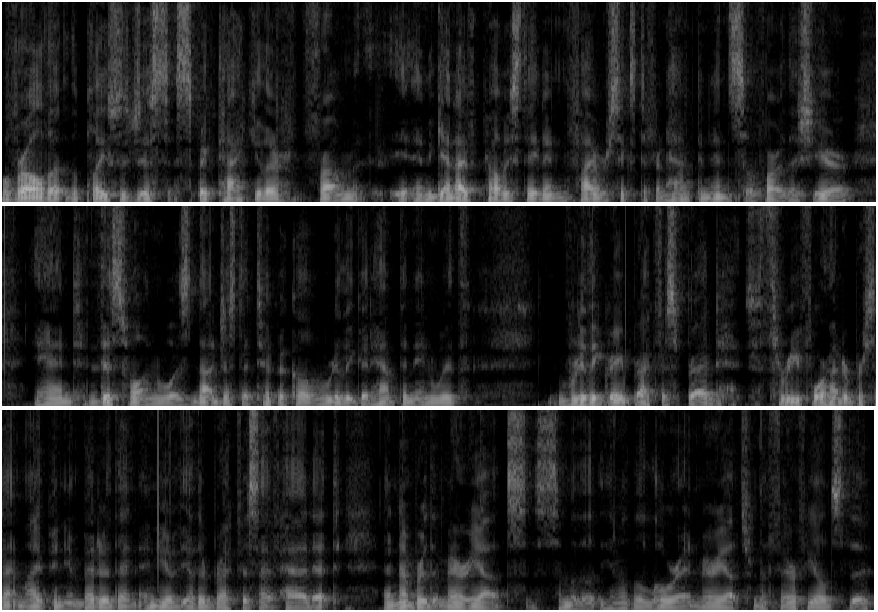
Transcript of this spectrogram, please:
Overall, the, the place was just spectacular. From and again, I've probably stayed in five or six different Hampton Inns so far this year, and this one was not just a typical really good Hampton Inn with really great breakfast spread, three, four hundred percent, in my opinion, better than any of the other breakfasts I've had at a number of the Marriotts, some of the you know the lower end Marriotts from the Fairfields, the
